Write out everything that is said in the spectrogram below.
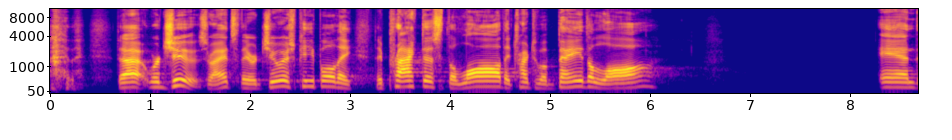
that were Jews, right? So they were Jewish people. They, they practiced the law, they tried to obey the law. And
